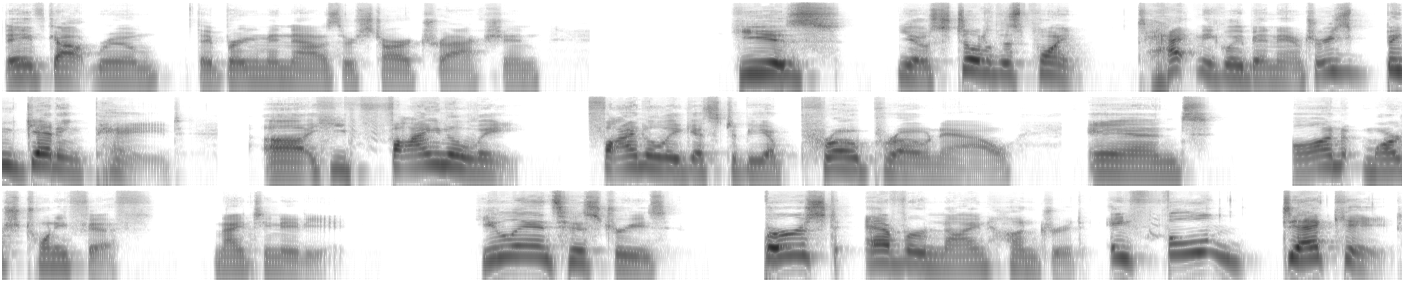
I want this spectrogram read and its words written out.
They've got room. They bring him in now as their star attraction. He is, you know, still to this point technically been amateur. He's been getting paid. Uh, he finally, finally gets to be a pro pro now. And on March 25th, 1988, he lands history's first ever 900, a full decade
